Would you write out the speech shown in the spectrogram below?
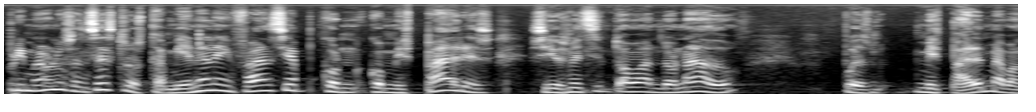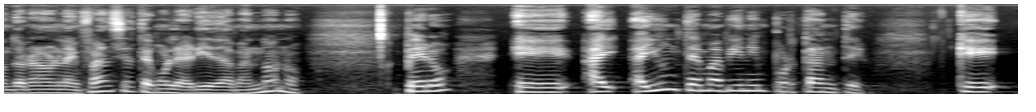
primero los ancestros. También en la infancia con, con mis padres, si yo me siento abandonado, pues mis padres me abandonaron en la infancia, tengo la herida de abandono. Pero eh, hay, hay un tema bien importante que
